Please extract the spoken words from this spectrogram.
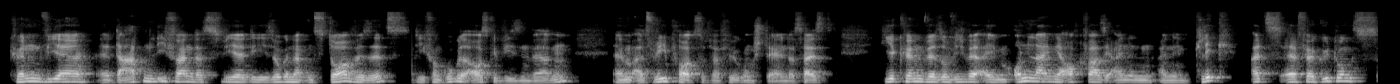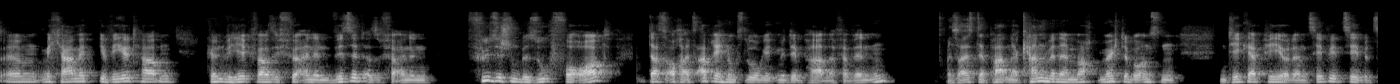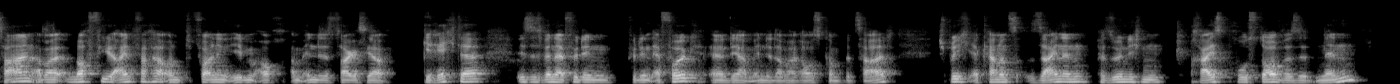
können wir äh, Daten liefern, dass wir die sogenannten Store Visits, die von Google ausgewiesen werden, ähm, als Report zur Verfügung stellen. Das heißt, hier können wir, so wie wir eben online ja auch quasi einen, einen Klick als äh, Vergütungsmechanik ähm, gewählt haben, können wir hier quasi für einen Visit, also für einen physischen Besuch vor Ort, das auch als Abrechnungslogik mit dem Partner verwenden. Das heißt, der Partner kann, wenn er macht, möchte, bei uns ein, ein TKP oder ein CPC bezahlen, aber noch viel einfacher und vor allen Dingen eben auch am Ende des Tages ja gerechter ist es, wenn er für den, für den Erfolg, äh, der am Ende dabei rauskommt, bezahlt. Sprich, er kann uns seinen persönlichen Preis pro Store-Visit nennen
